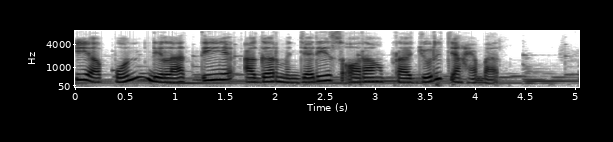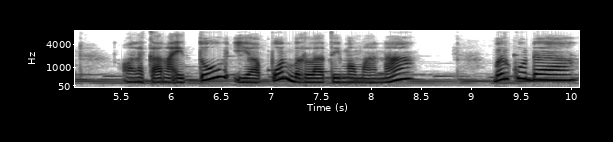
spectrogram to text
Ia pun dilatih agar menjadi seorang prajurit yang hebat. Oleh karena itu, ia pun berlatih memanah, berkuda,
